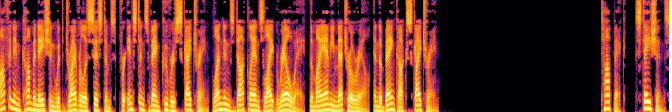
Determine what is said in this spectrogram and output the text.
Often in combination with driverless systems, for instance Vancouver's SkyTrain, London's Docklands Light Railway, the Miami Metrorail, and the Bangkok SkyTrain. Stations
